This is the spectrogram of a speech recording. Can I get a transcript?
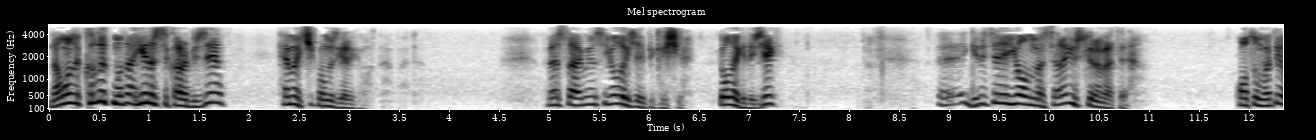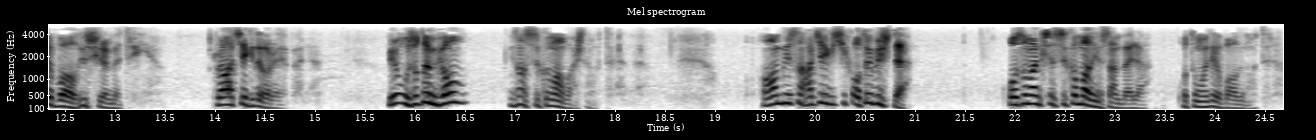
Namazı kıldık mı da yine sıkar bizi. Hemen çıkmamız gerekiyor. Mesela bir yola gidecek bir kişi. Yola gidecek. E, gideceği yol mesela 100 kilometre. Otomatiğe bağlı 100 kilometreyi. Rahatça gider oraya böyle. Bir uzadığım yol insan sıkılmaya başlar muhtemelen. Ama bir insan hacca gidecek otobüsle. O zaman kişi sıkılmaz insan böyle. Otomatiğe bağlı muhtemelen.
